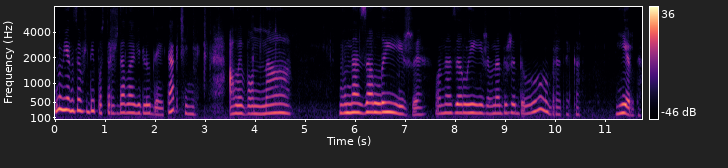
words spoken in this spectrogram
ну, як завжди, постраждала від людей, так чи ні? Але вона, вона залиже, вона залиже, вона дуже добра така. Гірда.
